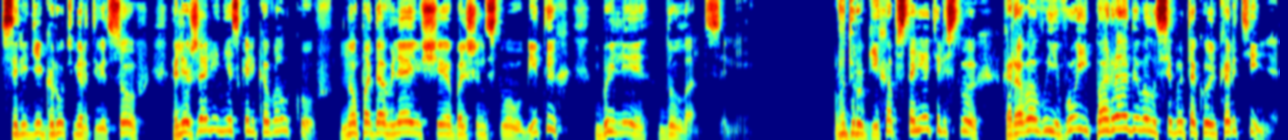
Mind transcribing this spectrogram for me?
Среди груд мертвецов лежали несколько волков, но подавляющее большинство убитых были дуланцами. В других обстоятельствах кровавый вой порадовался бы такой картине,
